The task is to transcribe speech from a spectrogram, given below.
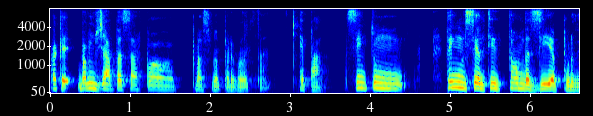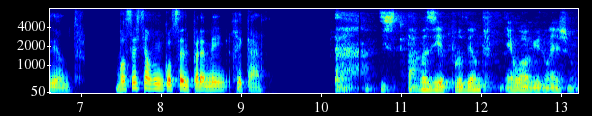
ok, vamos já passar para a próxima pergunta. Epá, sinto-me. Tenho-me sentido tão vazia por dentro. Vocês têm algum conselho para mim, Ricardo? Isto está vazia por dentro, é óbvio, não é, João?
